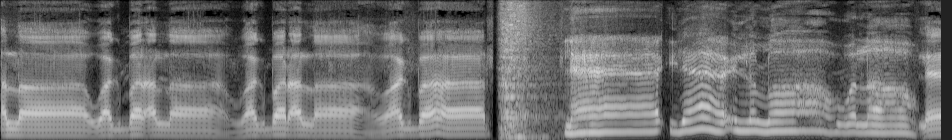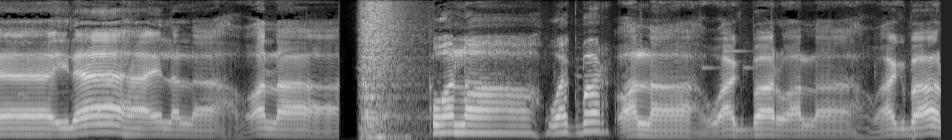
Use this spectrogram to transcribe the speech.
allahu akbar allahu akbar allahu akbar. Laa ilaaha ila allah wallah laa ilaaha ila allah wallah wallahu akbar. Wallahu akbar wallahu akbar.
